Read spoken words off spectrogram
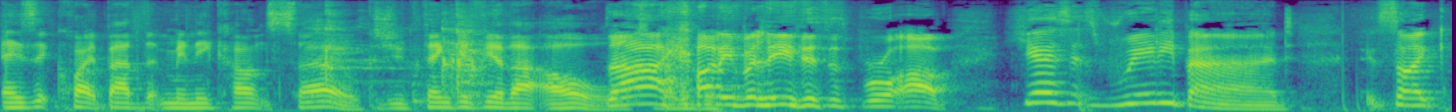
is it quite bad that Minnie can't sew? Because you'd think if you're that old. Ah, I can't even believe this is brought up. Yes, it's really bad. It's like,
